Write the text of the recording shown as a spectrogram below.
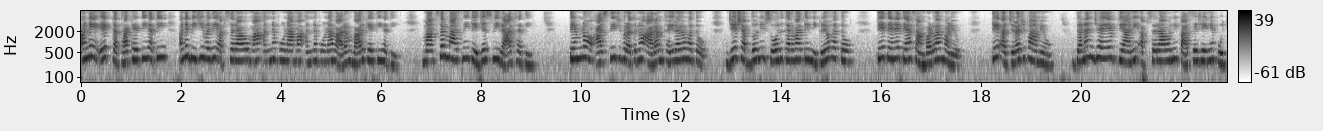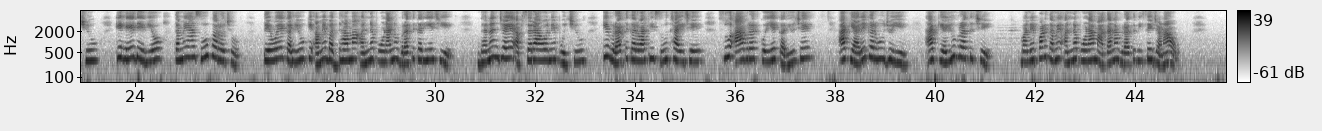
અને એક કથા કહેતી હતી અને બીજી બધી અપ્સરાઓમાં અન્નપૂર્ણામાં અન્નપૂર્ણા વારંવાર કહેતી હતી. માગસર માસની તેજસ્વી રાત હતી. તેમનો આજથી જ વ્રતનો આરંભ થઈ રહ્યો હતો. જે શબ્દોની શોધ કરવા તે નીકળ્યો હતો, તે તેને ત્યાં સાંભળવા મળ્યો. તે અચરજ પામ્યો. ધનંજયે ત્યાંની અપ્સરાઓની પાસે જઈને પૂછ્યું કે, હે દેવીઓ, તમે આ શું કરો છો? તેઓએ કહ્યું કે અમે બધામાં અન્નપૂર્ણાનું વ્રત કરીએ છીએ. ધનંજયે અપ્સરાઓને પૂછ્યું કે વ્રત કરવાથી શું થાય છે? શું આ વ્રત કોઈએ કર્યું છે? આ ક્યારે કરવું જોઈએ? આ કયું વ્રત છે? મને પણ તમે અન્નપૂર્ણા માતાના વ્રત વિશે જણાવો.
